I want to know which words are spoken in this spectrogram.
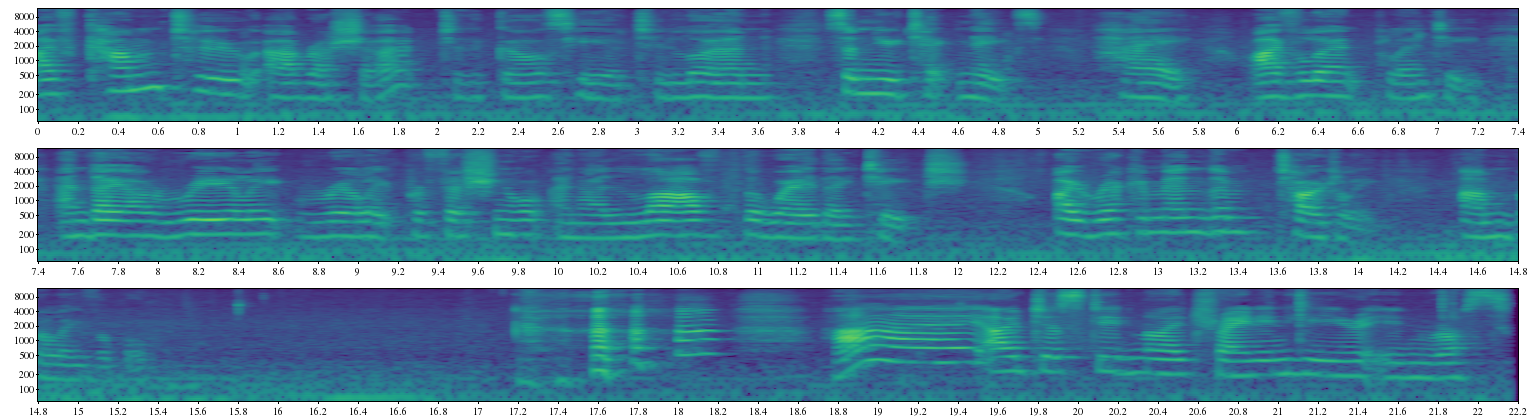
I've come to uh, Russia, to the girls here, to learn some new techniques. Hey, I've learnt plenty and they are really, really professional and I love the way they teach. I recommend them totally. Unbelievable. Hi, I just did my training here in Ros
